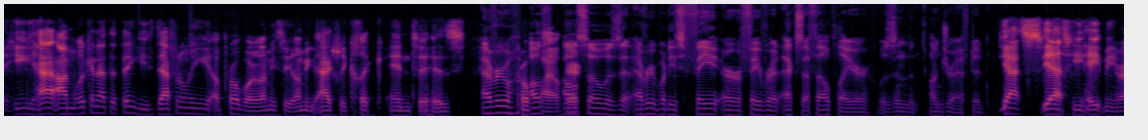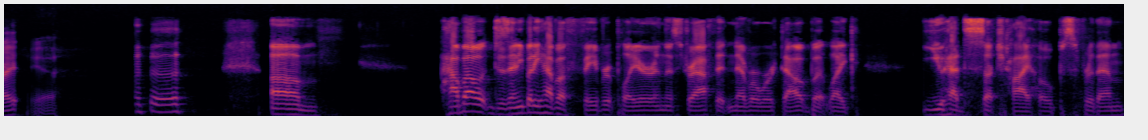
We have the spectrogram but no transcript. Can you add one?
He ha- I'm looking at the thing. He's definitely a Pro Bowler. Let me see. Let me actually click into his. Everyone Profile also, also was that everybody's fa- or favorite XFL player was in the undrafted. Yes, yes. He hate me, right? Yeah. um how about does anybody have a favorite player in this draft that never worked out but like you had such high hopes for them?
